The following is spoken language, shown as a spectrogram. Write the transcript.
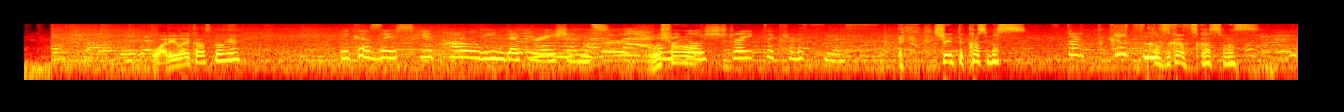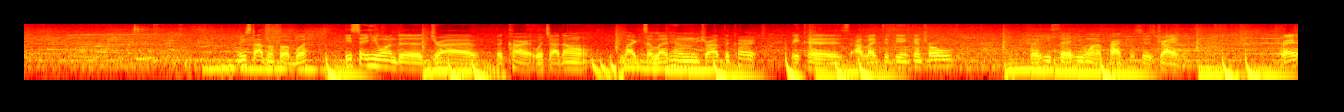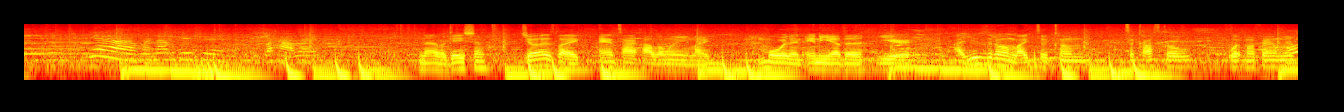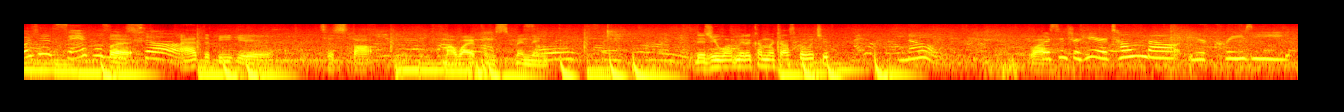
Why do you like Costco again? Because they skip Halloween decorations. What's and they wrong? go straight to Christmas. Straight to Christmas. Straight to Christmas. Christmas, Christmas. We stopping for a boy. He said he wanted to drive the cart, which I don't like to let him drive the cart because I like to be in control. But he said he want to practice his driving. Right? Yeah, my navigation is a hat, right? Navigation. Joe is like anti-Halloween, like more than any other year. I usually don't like to come to Costco with my family. I wish it had samples but and stuff. I had to be here to stop my wife from spending. Did you want me to come to Costco with you? No. Why? But since you're here, tell them about your crazy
